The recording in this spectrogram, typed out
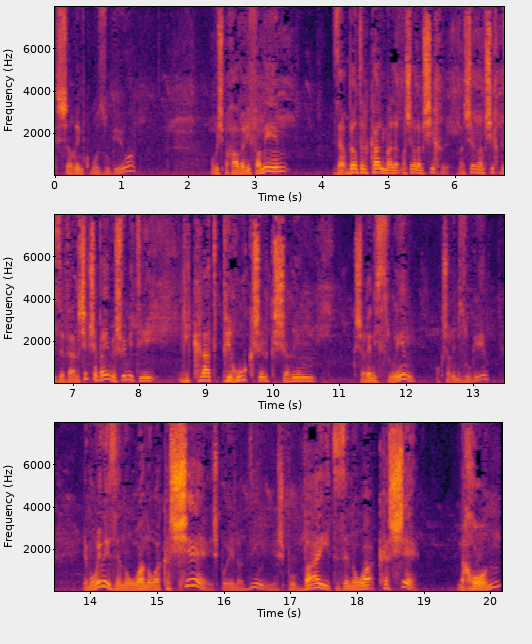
קשרים כמו זוגיות או משפחה, אבל לפעמים זה הרבה יותר קל מאשר להמשיך, מאשר להמשיך בזה. ואנשים שבאים יושבים איתי לקראת פירוק של קשרים, קשרי נישואים או קשרים זוגיים, הם אומרים לי, זה נורא נורא קשה, יש פה ילדים, יש פה בית, זה נורא קשה. נכון,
